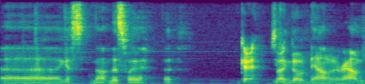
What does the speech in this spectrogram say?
Uh, I guess not this way, but Okay. you So I- can go down and around.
